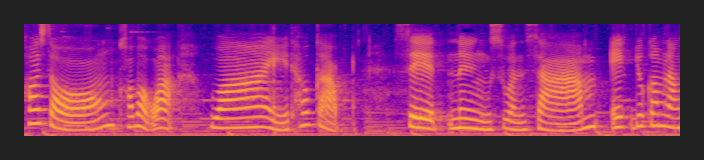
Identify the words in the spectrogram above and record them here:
ข้อ 2เขาบอกว่า y เท่ากับ เศษ 1 ส่วน 3 x ยกกำลัง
